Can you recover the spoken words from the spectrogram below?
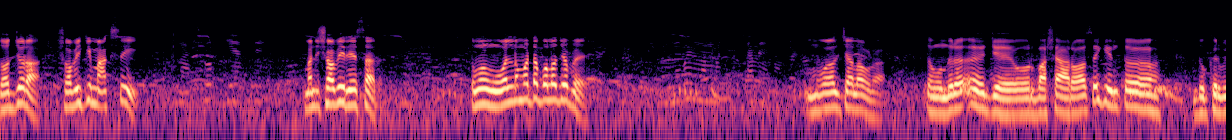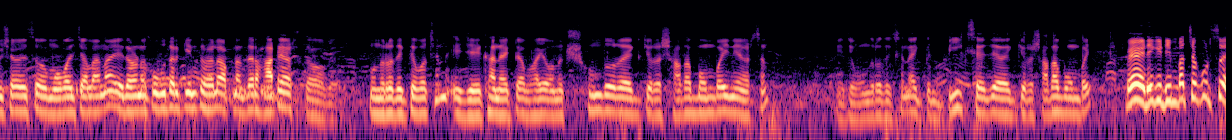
দশজোড়া। সবই কি মাক্সি? মানে সবই রেসার? তোমার মোবাইল নাম্বারটা বলা যাবে? মোবাইল চালাও না। তো বন্ধুরা যে ওর বাসায় আরও আছে কিন্তু দুঃখের বিষয় হয়েছে ও মোবাইল চালায় না। এই ধরনের কবুতর কিনতে হলে আপনাদের হাটে আসতে হবে। বন্ধুরা দেখতে পাচ্ছেন এই যে এখানে একটা ভাই অনেক সুন্দর এক জোড়া সাদা বোম্বাই নিয়ে আসছেন। এই যে বন্ধুরা দেখছেন একদম বিগ সাইজের এক জোড়া সাদা বোম্বাই। ভাই এটা কি ডিম বাচ্চা করছে?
